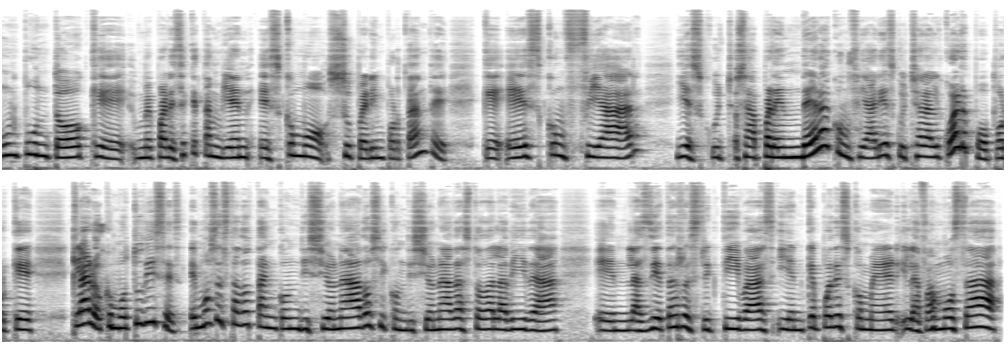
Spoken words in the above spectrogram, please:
un punto que me parece que también es como súper importante, que es confiar y escuchar, o sea, aprender a confiar y escuchar al cuerpo, porque claro, como tú dices, hemos estado tan condicionados y condicionadas toda la vida en las dietas restrictivas y en qué puedes comer y la famosa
